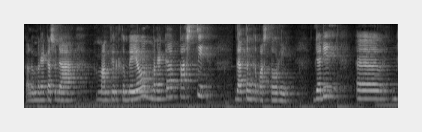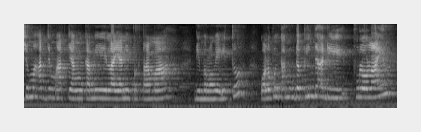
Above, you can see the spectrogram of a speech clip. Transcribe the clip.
Kalau mereka sudah mampir ke Beo, mereka pasti datang ke Pastori. Jadi eh, jemaat-jemaat yang kami layani pertama di Meronge itu, walaupun kami udah pindah di pulau lain,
